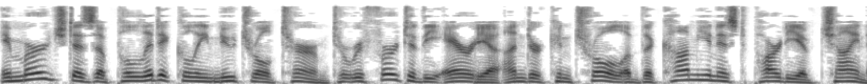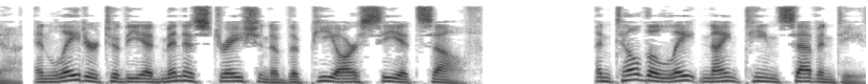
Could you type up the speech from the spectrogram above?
emerged as a politically neutral term to refer to the area under control of the Communist Party of China, and later to the administration of the PRC itself. Until the late 1970s,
